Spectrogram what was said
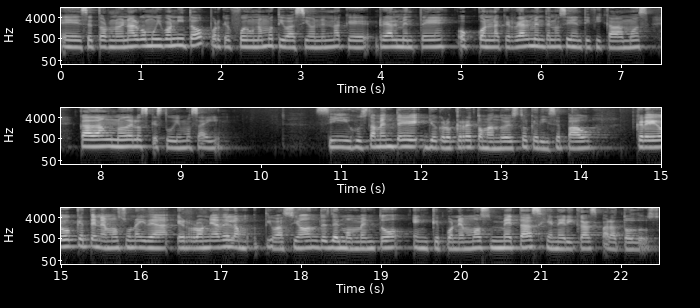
Eh, se tornó en algo muy bonito porque fue una motivación en la que realmente o con la que realmente nos identificábamos cada uno de los que estuvimos ahí. Sí, justamente yo creo que retomando esto que dice Pau, creo que tenemos una idea errónea de la motivación desde el momento en que ponemos metas genéricas para todos.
